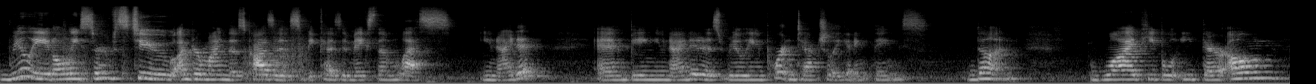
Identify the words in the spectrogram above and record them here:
really, it only serves to undermine those causes because it makes them less united. And being united is really important to actually getting things done. Why people eat their own,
